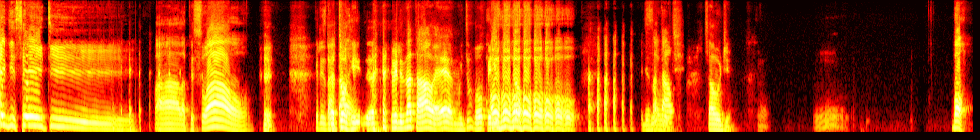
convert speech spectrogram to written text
Ai, Vicente! Fala, pessoal! Feliz Natal! Feliz Natal, é, muito bom. Feliz oh, Natal. Oh, oh, Feliz Saúde. Natal. Saúde. Bom.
